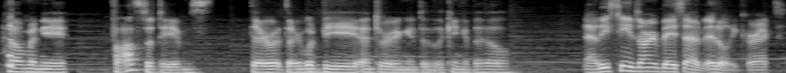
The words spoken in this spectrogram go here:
how many pasta teams there there would be entering into the King of the Hill. Now these teams aren't based out of Italy, correct?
